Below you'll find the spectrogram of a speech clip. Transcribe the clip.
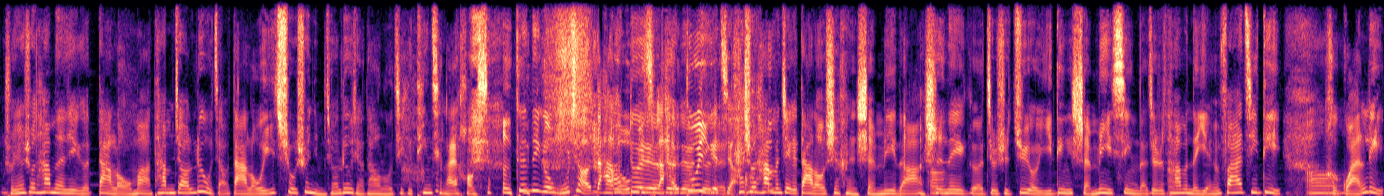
首先说他们的这个大楼嘛，他们叫六角大楼。我一去我说你们叫六角大楼，这个听起来好像 跟那个五角大楼比起来还多一个角。他说他们这个大楼是很神秘的啊，是那个就是具有一定神秘性的，就是他们的研发基地和管理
